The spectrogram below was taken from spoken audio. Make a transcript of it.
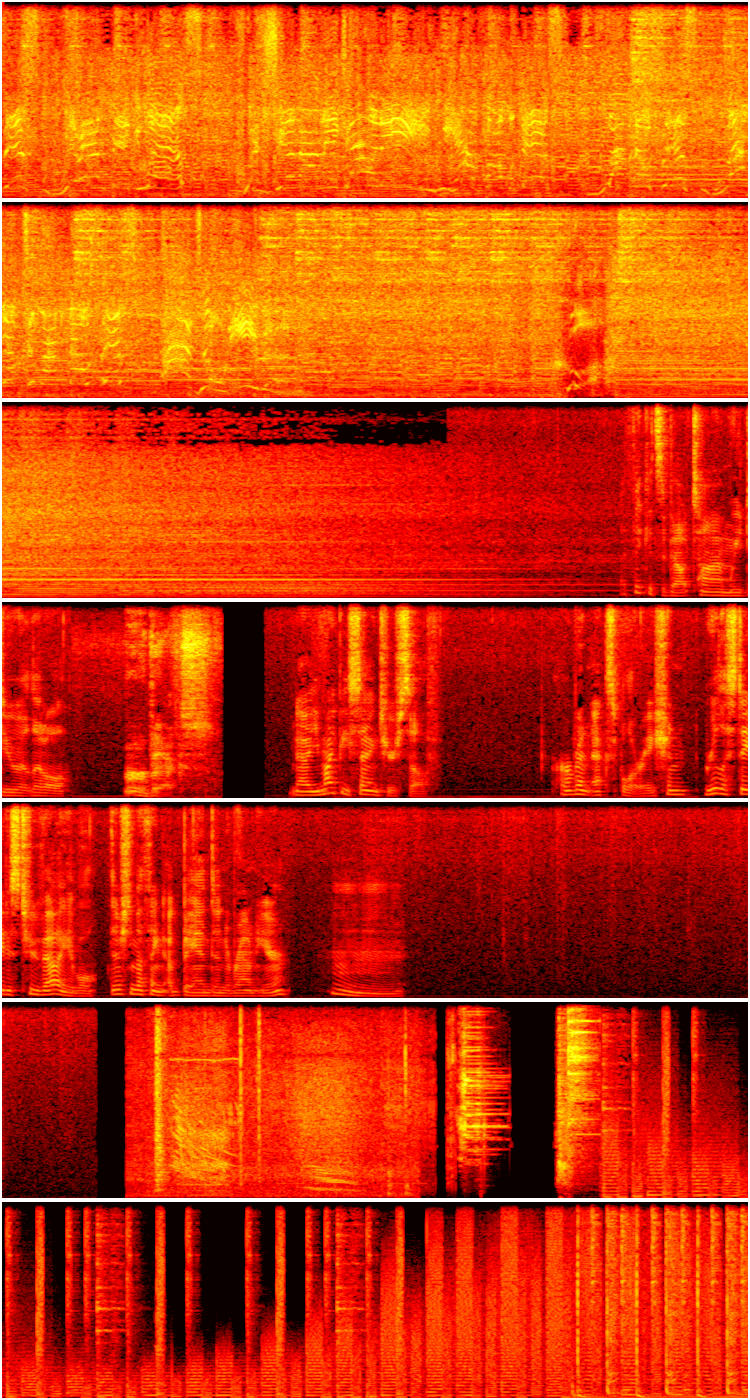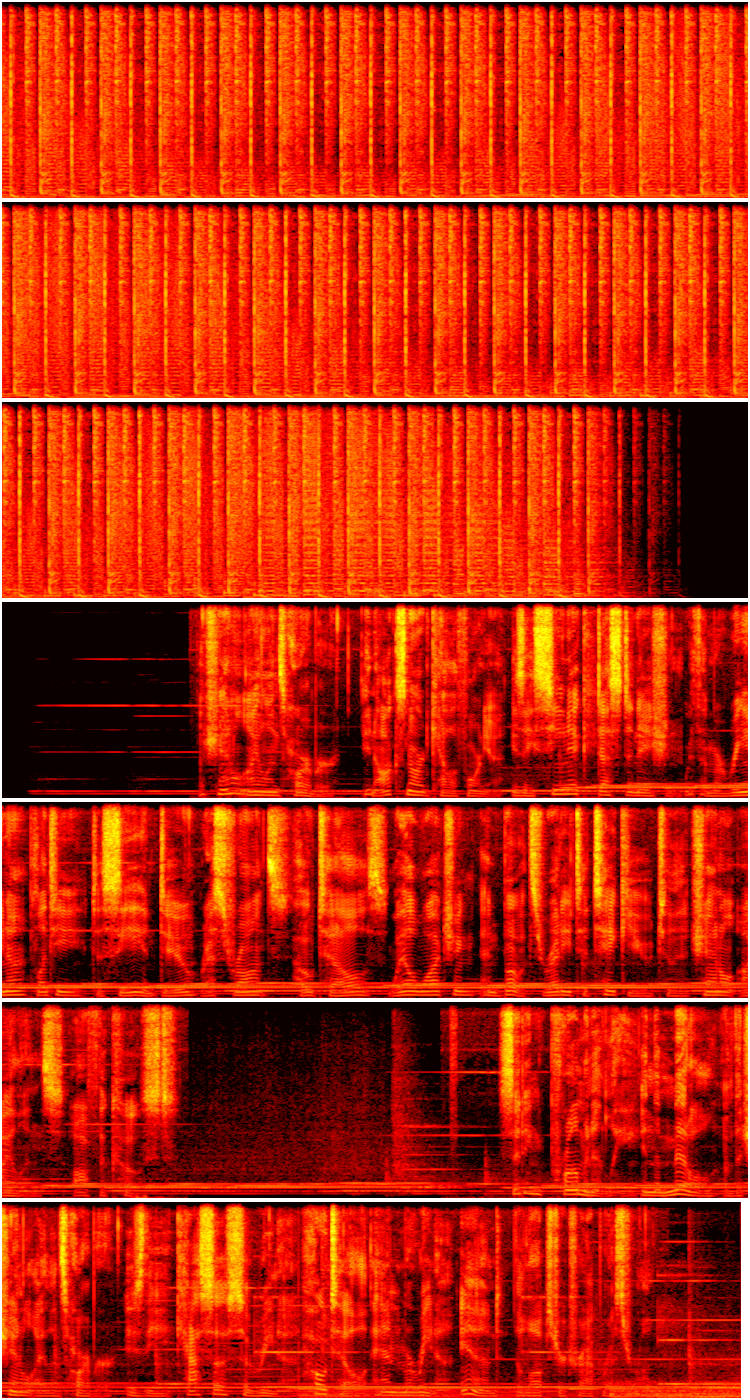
gnosis, we're ambiguous. Question our legality, we have fun with this. My gnosis, welcome to my gnosis. I don't even. I think it's about time we do a little. Urbex. Now, you might be saying to yourself, urban exploration? Real estate is too valuable. There's nothing abandoned around here. Hmm. Channel Islands Harbor in Oxnard, California is a scenic destination with a marina, plenty to see and do, restaurants, hotels, whale watching, and boats ready to take you to the Channel Islands off the coast. Sitting prominently in the middle of the Channel Islands harbor is the Casa Sirena Hotel and Marina and the Lobster Trap Restaurant.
